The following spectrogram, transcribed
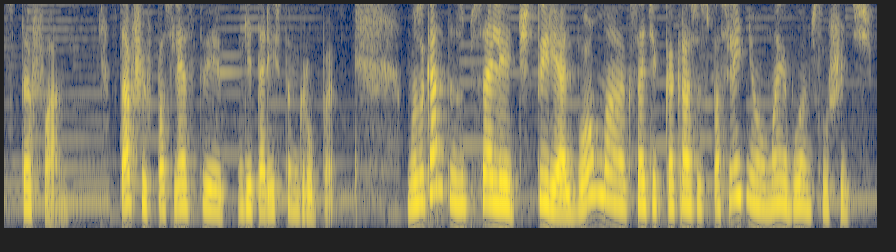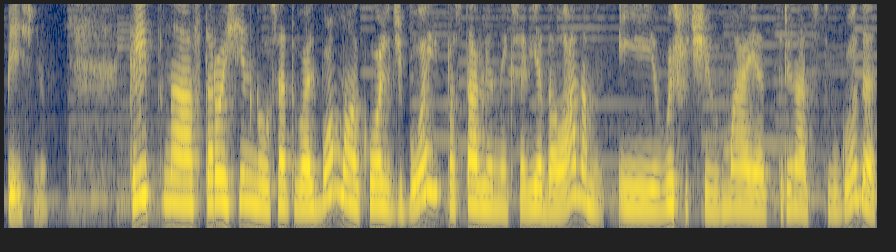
Стефан, ставший впоследствии гитаристом группы. Музыканты записали 4 альбома, кстати, как раз из последнего мы будем слушать песню. Клип на второй сингл с этого альбома «College Boy», поставленный Ксавье Даланом и вышедший в мае 2013 года,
